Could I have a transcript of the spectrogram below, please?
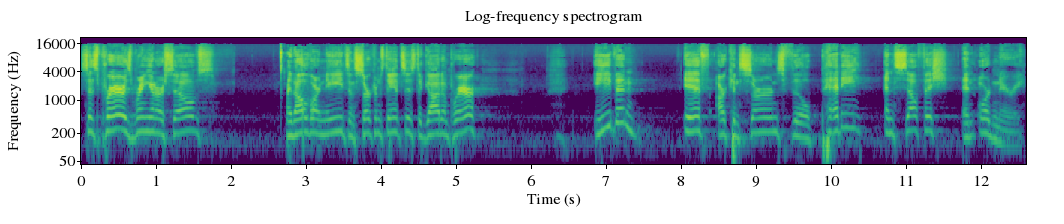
Since prayer is bringing ourselves and all of our needs and circumstances to God in prayer, even if our concerns feel petty and selfish and ordinary,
